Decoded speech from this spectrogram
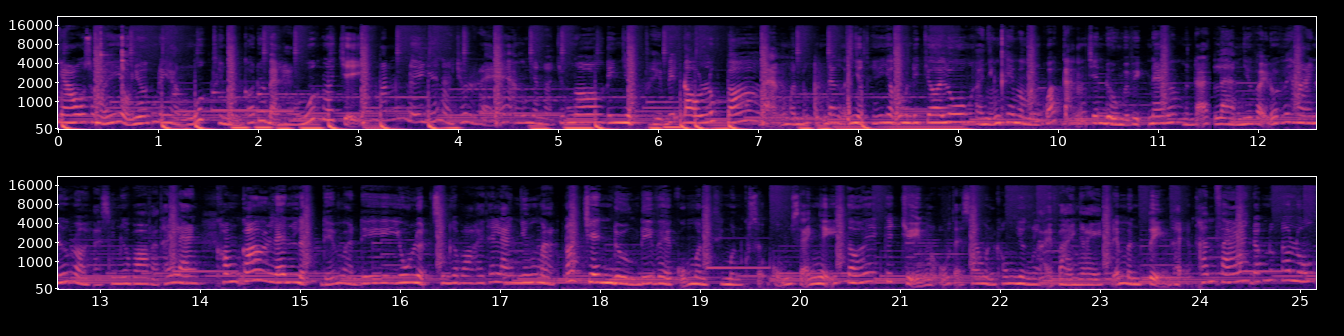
nhau. Xong rồi ví dụ như đi hàn quốc thì mình có đứa bạn hàn quốc nó chỉ bánh đi như thế nào cho rẻ cho ngon, đi nhật thì biết đâu lúc đó bạn mình nó cũng đang ở Nhật thì dẫn mình đi chơi luôn. Và những khi mà mình quá cảnh trên đường về Việt Nam á, mình đã làm như vậy đối với hai nước rồi, là Singapore và Thái Lan. Không có lên lịch để mà đi du lịch Singapore hay Thái Lan, nhưng mà nó trên đường đi về của mình thì mình cũng sẽ nghĩ tới cái chuyện mà, ủa, tại sao mình không dừng lại vài ngày để mình tiện thể khám phá đất nước đó luôn?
